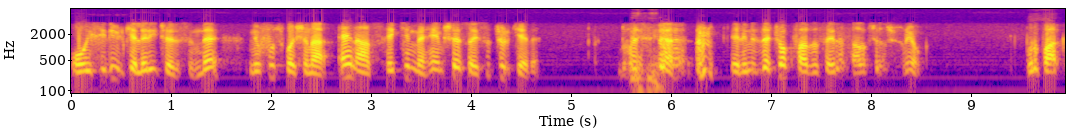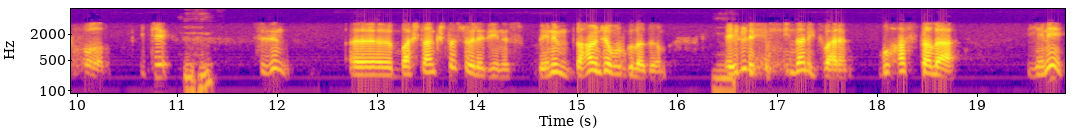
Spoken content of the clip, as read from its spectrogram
OECD ülkeleri içerisinde nüfus başına en az hekim ve hemşire sayısı Türkiye'de. Dolayısıyla elimizde çok fazla sayıda sağlık çalışanı yok. Bunu farkında olalım. İki, hı hı. sizin e, başlangıçta söylediğiniz, benim daha önce vurguladığım hı. Eylül ayından itibaren bu hastalığa yeni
